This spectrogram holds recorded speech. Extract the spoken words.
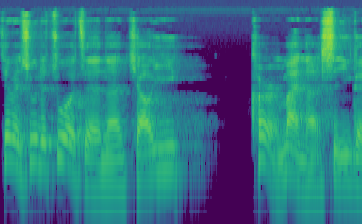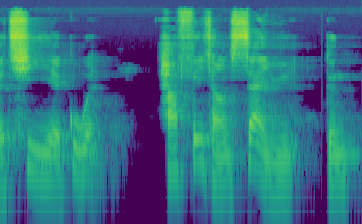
这本书的作者呢，乔伊。科尔曼呢是一个企业顾问，他非常善于跟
